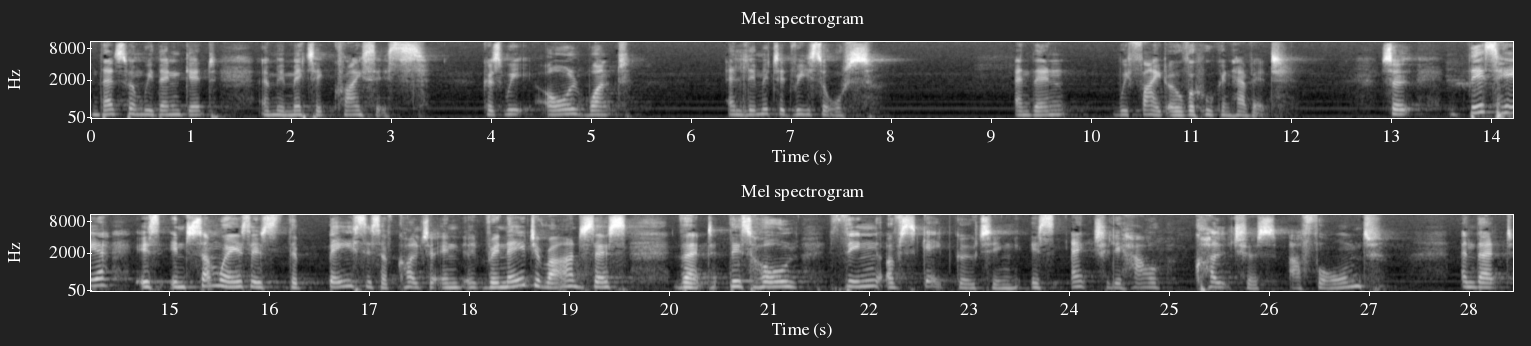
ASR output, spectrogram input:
And that's when we then get a mimetic crisis, because we all want a limited resource and then we fight over who can have it. So this here is in some ways is the basis of culture. And uh, Rene Girard says that this whole thing of scapegoating is actually how cultures are formed, and that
